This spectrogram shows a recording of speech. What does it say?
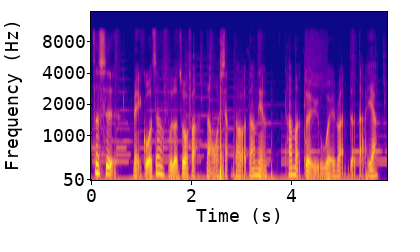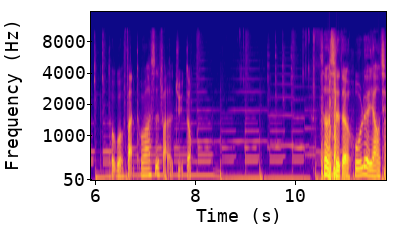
这次美国政府的做法让我想到了当年他们对于微软的打压，透过反托拉斯法的举动。这次的忽略邀请，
